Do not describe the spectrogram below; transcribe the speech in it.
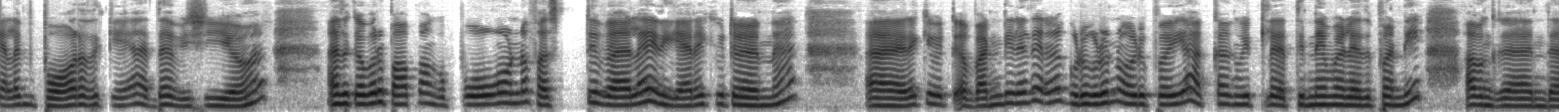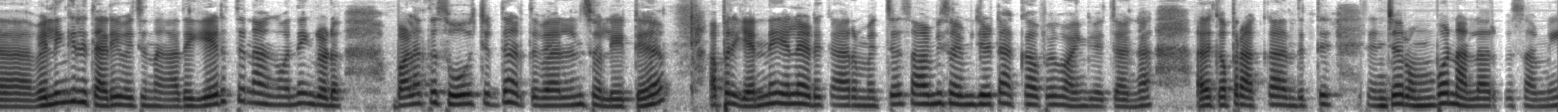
கிளம்பி போகிறதுக்கே அதுதான் விஷயம். அதுக்கப்புறம் பாப்பா அங்கே போனோம் ஃபஸ்ட்டு வேலை எனக்கு இறக்கி விட்டோன்னே. இறக்கி விட்டு வண்டியிலேருந்து என்னால் குடுகுடுன்னு ஓடி போய் அக்காங்க வீட்டில் திண்ணை மேலே இது பண்ணி அவங்க அந்த வெளிங்கிரி தடி வச்சுருந்தாங்க. அதை எடுத்து நாங்கள் வந்து எங்களோட பலத்தை சோதிச்சுட்டு தான் அடுத்த வேலைன்னு சொல்லிட்டு அப்புறம் எண்ணெயெல்லாம் எடுக்க ஆரம்பித்தேன் சாமி சாமி சொல்லிட்டு அக்கா போய் வாங்கி வச்சாங்க. அதுக்கப்புறம் அக்கா வந்துட்டு செஞ்சால் ரொம்ப நல்லாயிருக்கும் சாமி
